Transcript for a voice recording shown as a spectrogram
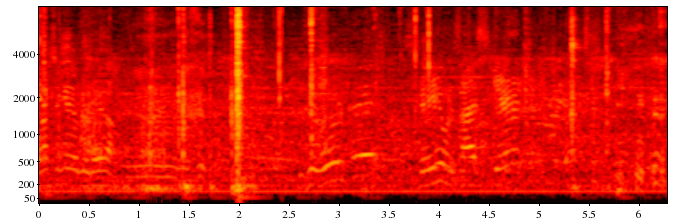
Watch your hands on the way up. Is it worth it? See, was I scared?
